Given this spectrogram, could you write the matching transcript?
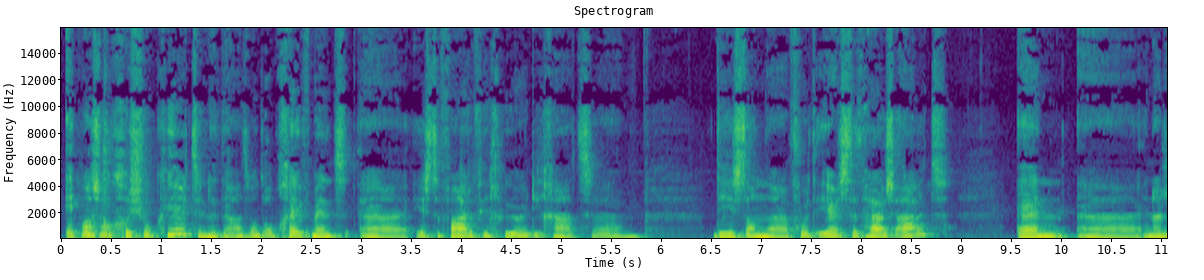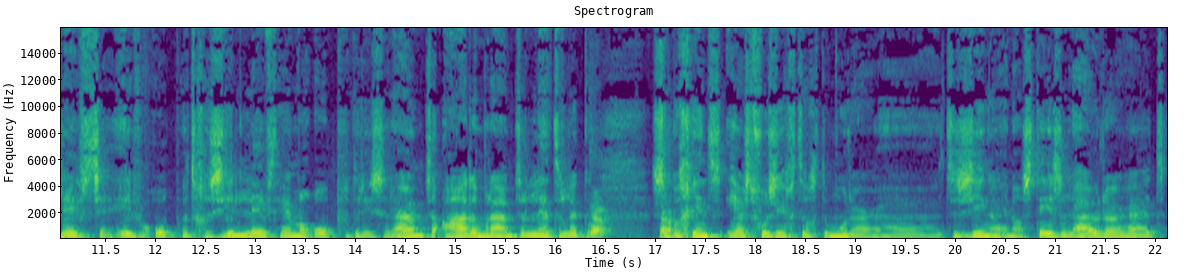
Ik was ook gechoqueerd inderdaad, want op een gegeven moment eh, is de vaderfiguur die gaat, eh, die is dan eh, voor het eerst het huis uit. En, eh, en dan leeft ze even op, het gezin leeft helemaal op, er is ruimte, ademruimte letterlijk. Ja. Ze Ja. begint eerst voorzichtig de moeder eh, te zingen en dan steeds luider. Hè. Het, ehm,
